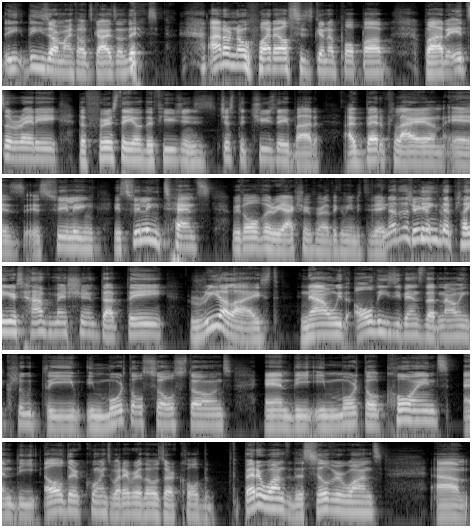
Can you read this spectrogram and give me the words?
th these are my thoughts guys on this I don't know what else is gonna pop up, but it's already the first day of the fusion. It's just a Tuesday, but I bet Plarium is is feeling is feeling tense with all the reaction from the community today. Another thing that players have mentioned that they realized now with all these events that now include the immortal soul stones and the immortal coins and the elder coins, whatever those are called, the, the better ones, the silver ones. Um,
